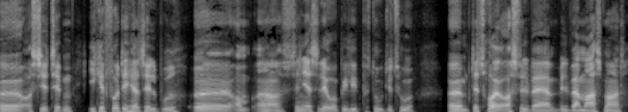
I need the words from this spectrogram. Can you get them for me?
øh, og siger til dem, I kan få det her tilbud øh, om at sende jeres elever billigt på studietur. Øh, det tror jeg også vil være, vil være meget smart,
